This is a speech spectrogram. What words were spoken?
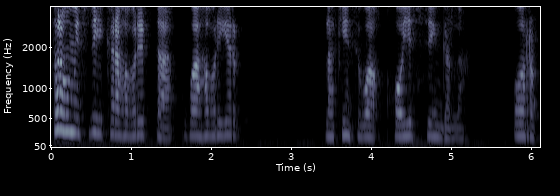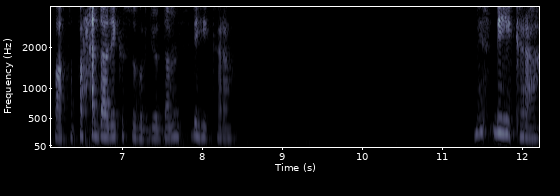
Talow isdhihi karaa habaryartaa waa habaryar laakiinse waa hooyo singal ah oo rafaadsan. Farxaddaadii ka soo horjoodaa ma isdhihi karaa ma isdhihi karaa?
